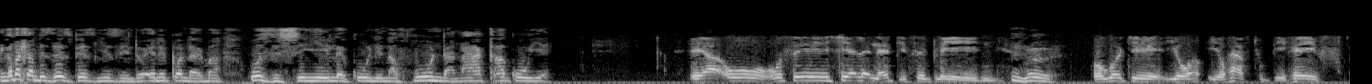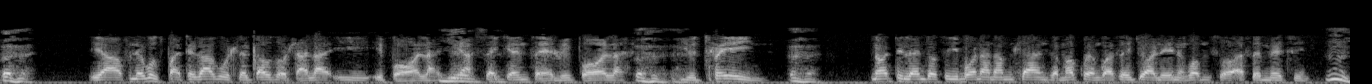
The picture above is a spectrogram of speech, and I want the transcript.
ingaba mhlawumbi zeziphi ezinye izinto eniqondayo uba uzishiyile kuni nafunda nakha kuye ya usishiyele nediscipline mhm. ukuthi you you have to behave ya funeka uziphathe kakuhle xa uzodlala ibhola iyasetyenzelwa ibhola you train not le nto siyibona namhlanje amakhwenkwe asetywaleni ngomso asemethini hmm.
